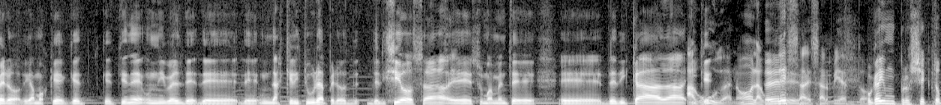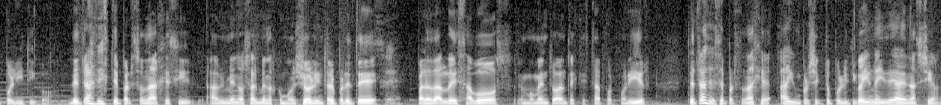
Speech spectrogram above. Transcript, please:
pero digamos que, tiene un nivel de, una escritura, pero deliciosa, eh, sumamente eh, dedicada. Aguda, ¿no? La agudeza de Sarmiento. Porque hay un proyecto político. Detrás de este personaje, si, al, menos, al menos como yo lo interpreté, para darle esa voz, el momento antes que está por morir, detrás de ese personaje hay un proyecto político, hay una idea de nación.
